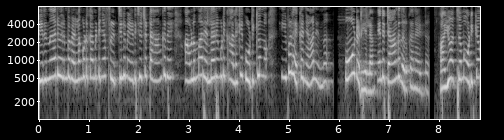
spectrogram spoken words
വിരുന്നുകാർ വരുമ്പോ വെള്ളം കൊടുക്കാൻ വേണ്ടി ഞാൻ ഫ്രിഡ്ജിൽ മേടിച്ചിട്ട് ടാങ്ക് ദേ. അവളുമാരെല്ലാരും കൂടി കലക്കി കുടിക്കുന്നു. ഇവളെയൊക്കെ ഞാൻ ഇന്ന് ഓടടിയെല്ലാം. എന്റെ ടാങ്ക് തീർക്കാനായിട്ട്. അയ്യോ അച്ഛമ്മ ഓടിക്കോ.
